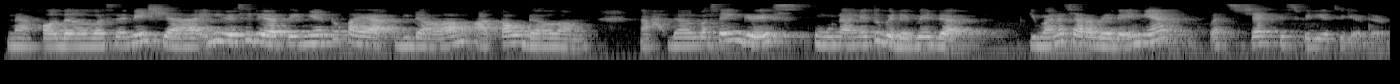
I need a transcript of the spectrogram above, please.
Nah, kalau dalam bahasa Indonesia, ini biasanya diartinya tuh kayak di dalam atau dalam. Nah, dalam bahasa Inggris, penggunaannya itu beda-beda. Gimana cara bedainnya? Let's check this video together.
